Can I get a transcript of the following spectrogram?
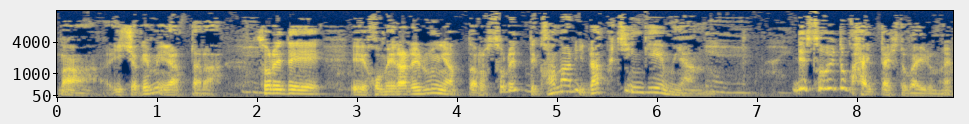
まあ一生懸命やったらそれで、えー褒められるんやったらそれってかなり楽ちんゲームやん。でそういうとこ入った人がいるのね。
